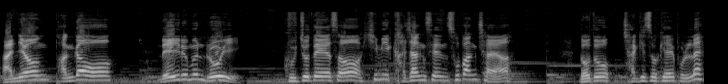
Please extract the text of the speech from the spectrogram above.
안녕, 반가워. 내 이름은 로이. 구조대에서 힘이 가장 센 소방차야. 너도 자기소개해 볼래?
